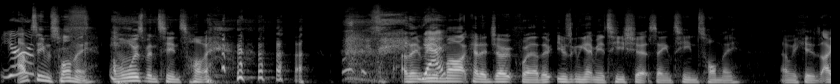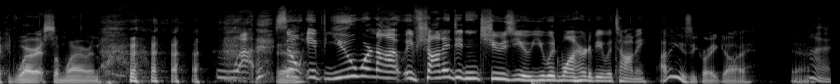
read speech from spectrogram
you're I'm Team Tommy. I've always been Team Tommy. I think me and Mark had a joke where he was going to get me a T-shirt saying Team Tommy, and we could I could wear it somewhere. And Wow. So if you were not, if Shauna didn't choose you, you would want her to be with Tommy. I think he's a great guy. Yeah. Huh.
